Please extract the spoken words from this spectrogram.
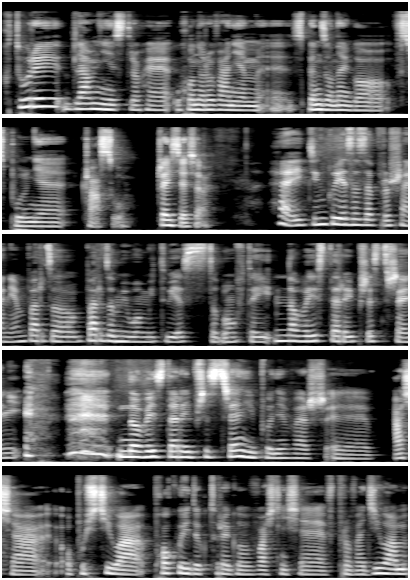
który dla mnie jest trochę uhonorowaniem e, spędzonego wspólnie czasu. Cześć Asia! Hej, dziękuję za zaproszenie. Bardzo, bardzo miło mi tu jest z Tobą w tej nowej, starej przestrzeni. Nowej, starej przestrzeni, ponieważ y, Asia opuściła pokój, do którego właśnie się wprowadziłam.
